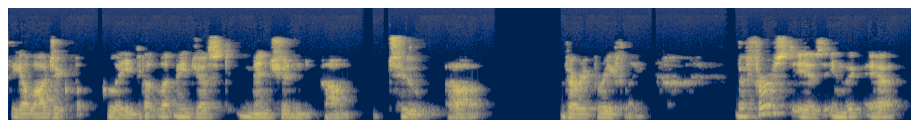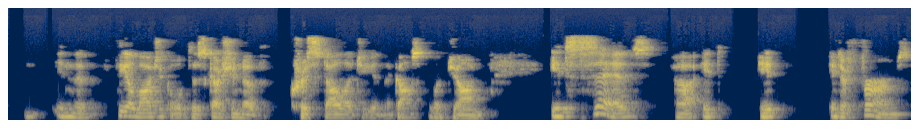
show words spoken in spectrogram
theologically, but let me just mention two very briefly. The first is in the in the theological discussion of Christology in the Gospel of John, it says uh, it it it affirms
